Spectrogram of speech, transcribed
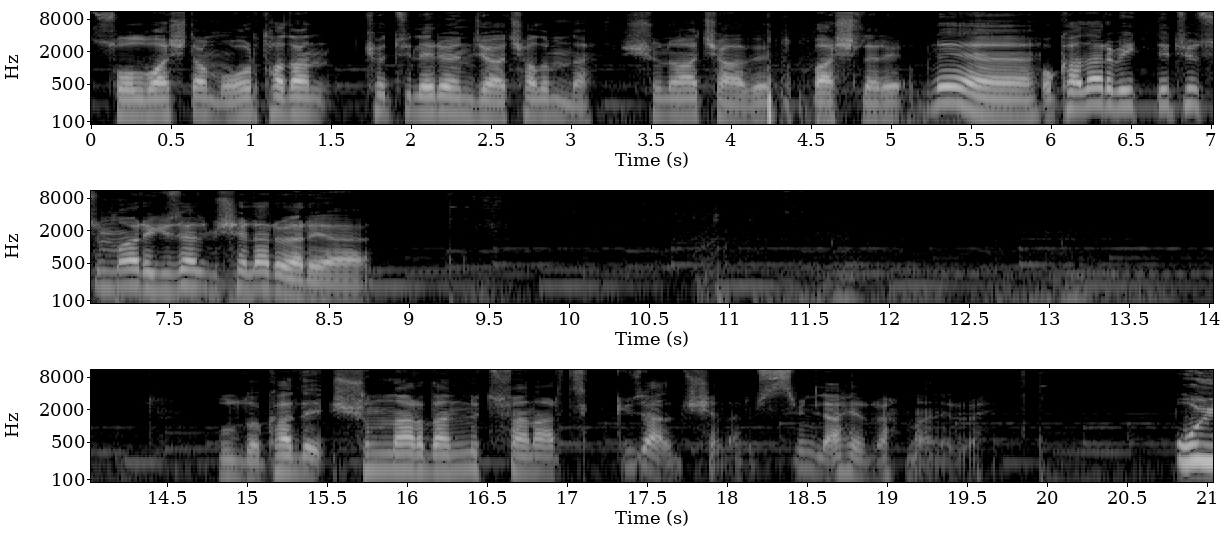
sol baştan ortadan kötüleri önce açalım da. Şunu aç abi başları. Bu ne ya? O kadar bekletiyorsun var ya güzel bir şeyler ver ya. Bulduk hadi şunlardan lütfen artık güzel bir şeyler. Bismillahirrahmanirrahim. Oy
